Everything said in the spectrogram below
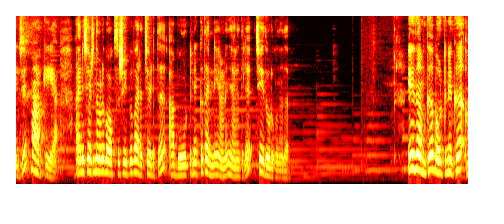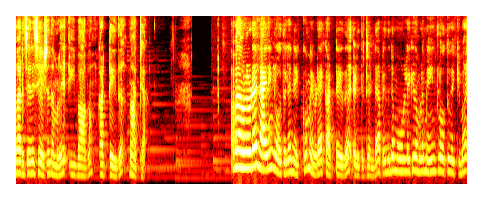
ഇഞ്ച് മാർക്ക് ചെയ്യുക. അതിനുശേഷം നമ്മൾ ബോക്സ് ഷേപ്പ് വരച്ചെടുത്ത് ആ ബോട്ട് നെക്ക് തന്നെയാണ് ഞാനിതിൽ ചെയ്തു കൊടുക്കുന്നത്. ഇനി നമുക്ക് ബോട്ടിനേക്ക് വരച്ചതിന് ശേഷം നമ്മൾ ഈ ഭാഗം കട്ട് ചെയ്ത് മാറ്റാം. അപ്പോൾ നമ്മളിവിടെ ലൈനിങ് ക്ലോത്തിൽ നെക്കും ഇവിടെ കട്ട് ചെയ്ത് എടുത്തിട്ടുണ്ട്. അപ്പോൾ ഇതിന്റെ മുകളിലേക്ക് നമ്മൾ മെയിൻ ക്ലോത്ത് വെക്കുമ്പോൾ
